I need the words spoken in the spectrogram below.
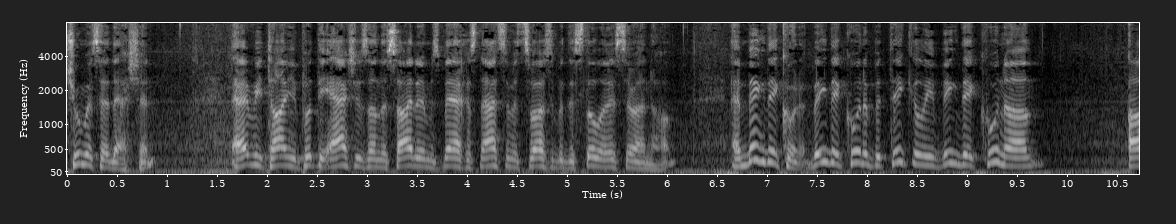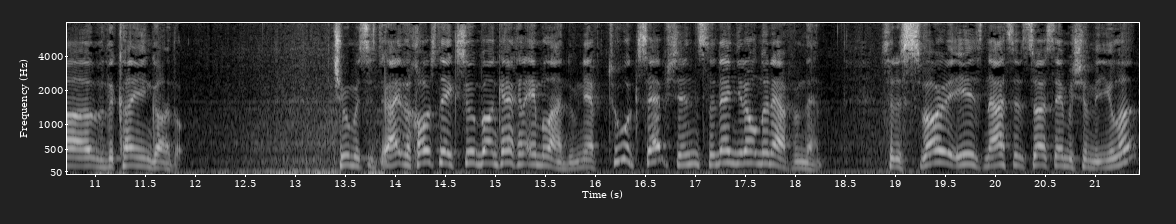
Chuma sadeshin. Every time you put the ashes on the side of the mizbeach, it's nasa mitzvah, but there's still an isra And big dekuna, big dekuna, particularly big dekuna of the Kayin Gadol. When you have two exceptions, so then you don't learn out from them. So the svara is not tzvah b'shemila.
